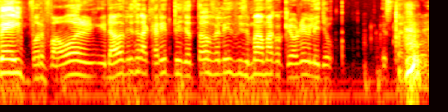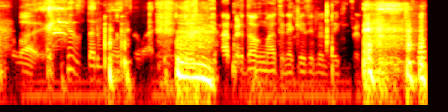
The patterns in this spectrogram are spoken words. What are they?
babe, por favor. Y nada más me dice la carita y yo todo feliz. Me dice, mae, Maco, qué horrible. Y yo, está hermoso, mae. Está hermoso, mae. Pero, ah, perdón, mae, tenía que decirlo al babe, perdón.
